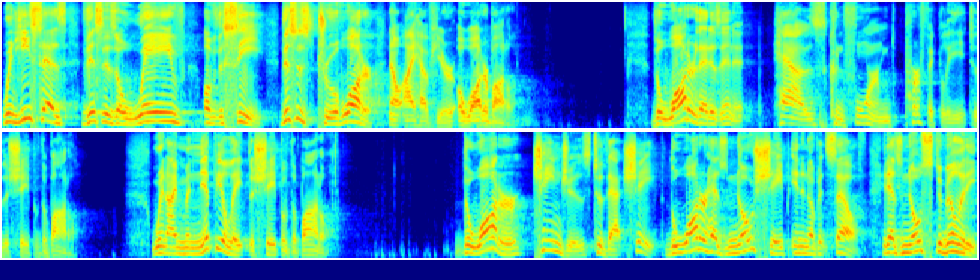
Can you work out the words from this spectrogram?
When he says this is a wave of the sea, this is true of water. Now, I have here a water bottle. The water that is in it has conformed perfectly to the shape of the bottle. When I manipulate the shape of the bottle, the water changes to that shape. The water has no shape in and of itself. It has no stability.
